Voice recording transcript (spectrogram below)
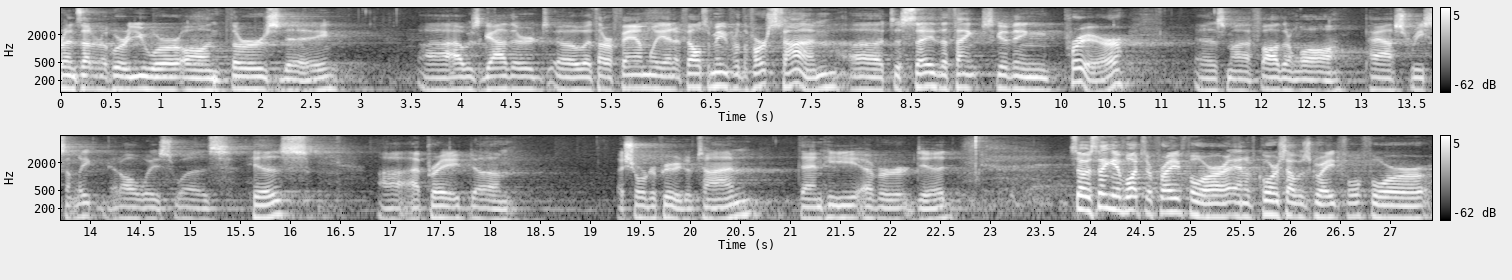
Friends, I don't know where you were on Thursday. Uh, I was gathered uh, with our family, and it fell to me for the first time uh, to say the Thanksgiving prayer as my father in law passed recently. It always was his. Uh, I prayed um, a shorter period of time than he ever did. So I was thinking of what to pray for, and of course, I was grateful for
